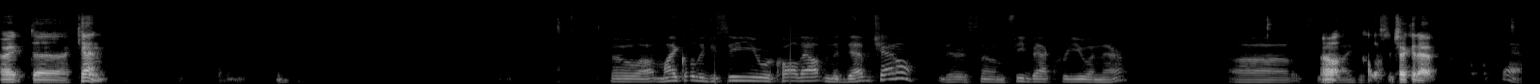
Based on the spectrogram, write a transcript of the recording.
All right, uh, Ken. So, uh, Michael, did you see you were called out in the dev channel? There's some feedback for you in there. Uh, let's see oh, let's check it out. Yeah.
